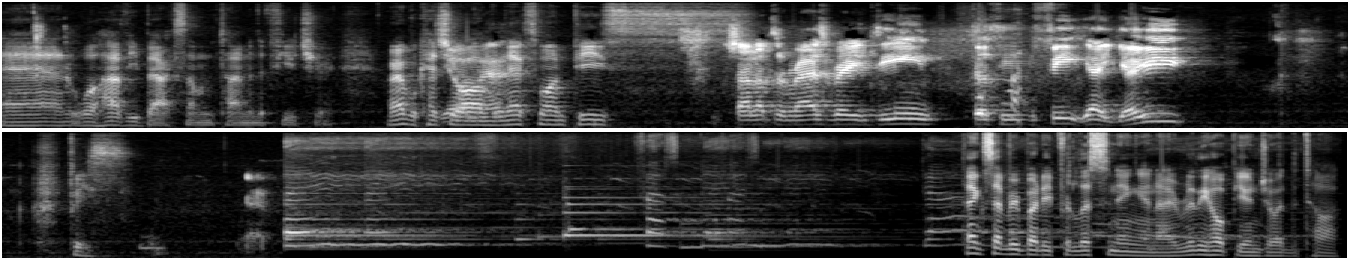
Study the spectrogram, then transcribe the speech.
and we'll have you back sometime in the future. All right, we'll catch you Yo, all in the next one. Peace. Shout out to Raspberry Dean, Filthy Feet. Yeah, yay. Peace. Thanks everybody for listening, and I really hope you enjoyed the talk.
